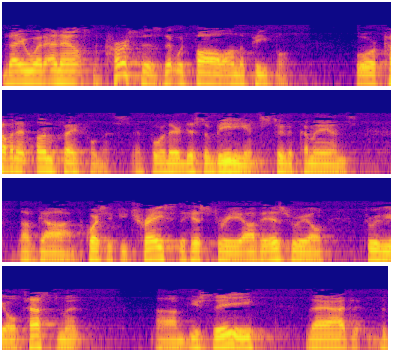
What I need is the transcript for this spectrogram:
they would announce the curses that would fall on the people for covenant unfaithfulness and for their disobedience to the commands of God. Of course, if you trace the history of Israel through the Old Testament, um, you see that the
